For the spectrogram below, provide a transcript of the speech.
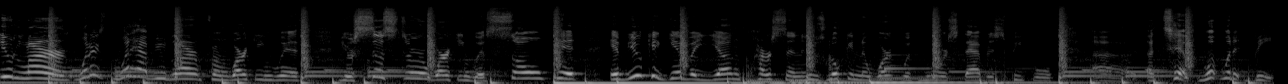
you learned? What is what have you learned from working with your sister, working with Soul Pit? If you could give a young person who's looking to work with more established people uh, a tip, what would it be?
